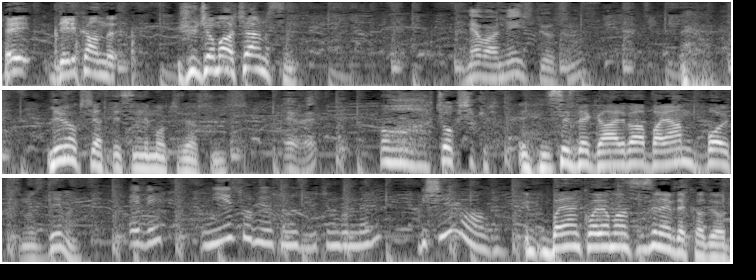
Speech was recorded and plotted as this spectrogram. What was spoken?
Hey delikanlı şu camı açar mısın? Ne var ne istiyorsunuz? Linux Caddesi'nde mi oturuyorsunuz? Evet. Oh çok şükür. Siz de galiba Bayan Boyd'sunuz değil mi? Evet. Niye soruyorsunuz bütün bunları? Bir şey mi oldu? Bayan Koleman sizin evde kalıyordu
